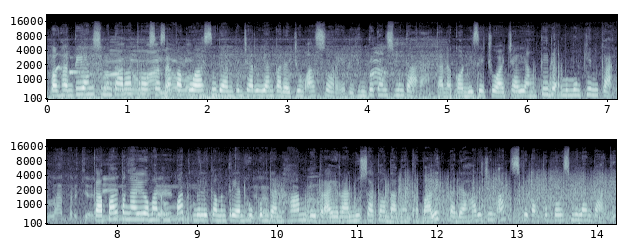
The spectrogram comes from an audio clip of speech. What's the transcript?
Penghentian sementara proses evakuasi dan pencarian pada Jumat sore dihentikan sementara karena kondisi cuaca yang tidak memungkinkan. Kapal pengayoman 4 milik Kementerian Hukum dan HAM di perairan Nusa Kambangan terbalik pada hari Jumat sekitar pukul 9 pagi.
